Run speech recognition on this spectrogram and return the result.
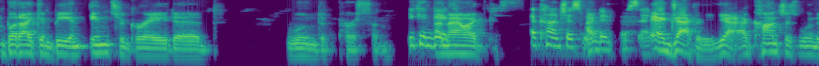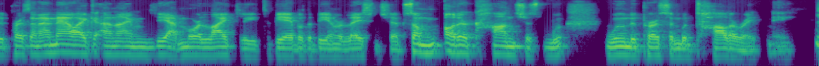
but I can be an integrated wounded person. You can be and a, now I, a conscious wounded I, person. Exactly. Yeah, a conscious wounded person. And now I and I'm yeah more likely to be able to be in relationship. Some other conscious wounded person would tolerate me.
